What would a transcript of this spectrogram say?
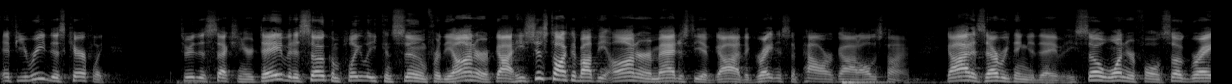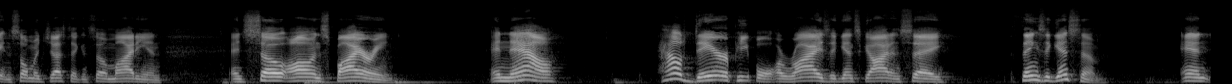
if you read this carefully, through this section here. David is so completely consumed for the honor of God. He's just talked about the honor and majesty of God, the greatness and power of God all this time. God is everything to David. He's so wonderful and so great and so majestic and so mighty and, and so awe inspiring. And now, how dare people arise against God and say things against him? And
